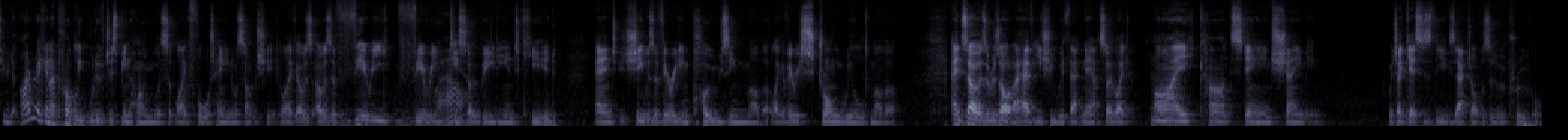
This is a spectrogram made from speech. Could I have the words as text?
dude i reckon i probably would have just been homeless at like 14 or some shit like i was i was a very very Wow. disobedient kid and she was a very imposing mother like a very strong-willed mother and so as a result, I have issue with that now. So like hmm. I can't stand shaming, which I guess is the exact opposite of approval.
